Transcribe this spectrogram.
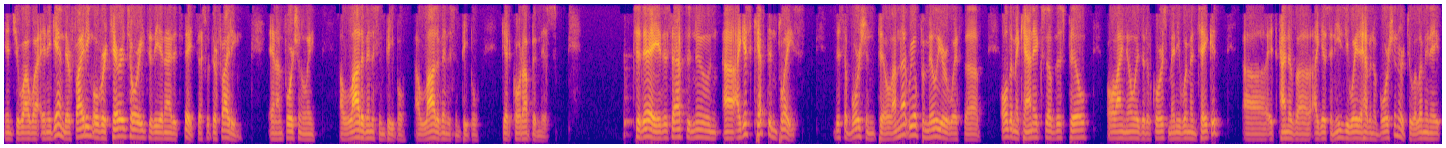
in Chihuahua. And again, they're fighting over territory to the United States. That's what they're fighting. And unfortunately, a lot of innocent people, a lot of innocent people get caught up in this. Today, this afternoon, uh, I guess kept in place this abortion pill. I'm not real familiar with uh, all the mechanics of this pill. All I know is that, of course, many women take it. Uh, it's kind of, a, I guess, an easy way to have an abortion or to eliminate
